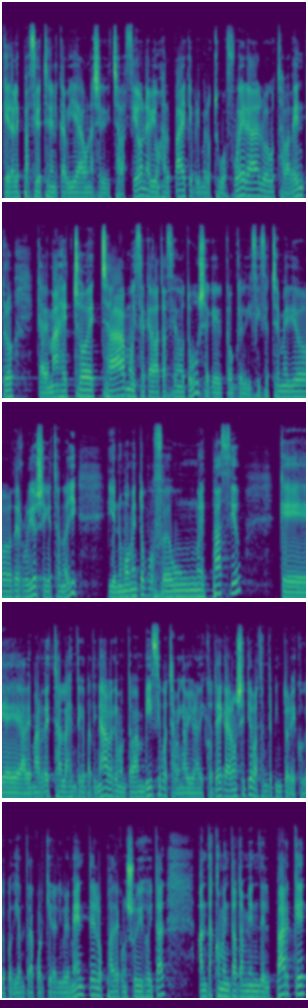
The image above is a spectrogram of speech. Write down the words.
que era el espacio este en el que había una serie de instalaciones, había un Harpay que primero estuvo fuera, luego estaba dentro, que además esto está muy cerca de la estación de autobuses, que aunque el edificio esté medio derruido, sigue estando allí. Y en un momento pues fue un espacio que además de estar la gente que patinaba, que montaban bici, pues también había una discoteca, era un sitio bastante pintoresco, que podía entrar cualquiera libremente, los padres con su hijo y tal. Antes has comentado también del parque.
